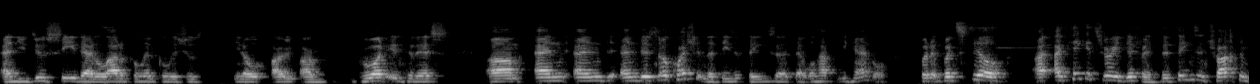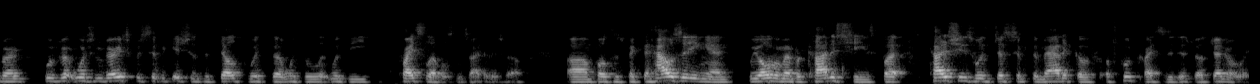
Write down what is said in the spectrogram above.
And you do see that a lot of political issues, you know, are, are brought into this. Um, and, and, and there's no question that these are things that, that will have to be handled. But, but still, I, I think it's very different. The things in Trachtenberg were, were some very specific issues that dealt with, uh, with, the, with the price levels inside of Israel. Um, both with respect to housing and we all remember cottage cheese, but cottage cheese was just symptomatic of, of food prices in Israel generally,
